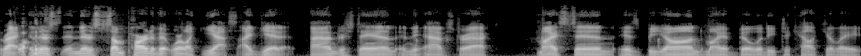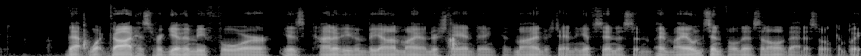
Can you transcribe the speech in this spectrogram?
right. And there's and there's some part of it where like, yes, I get it. I understand in the abstract. My sin is beyond my ability to calculate. That what God has forgiven me for is kind of even beyond my understanding, because my understanding of sin is and, and my own sinfulness and all of that is so incomplete.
